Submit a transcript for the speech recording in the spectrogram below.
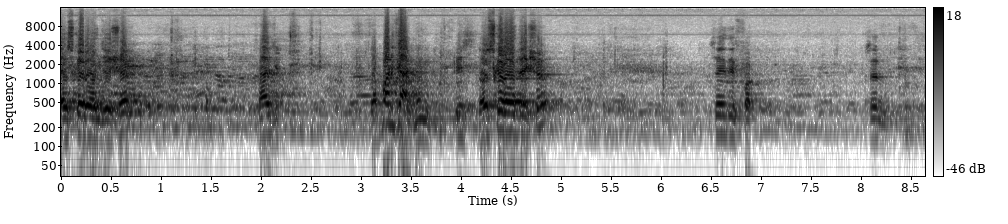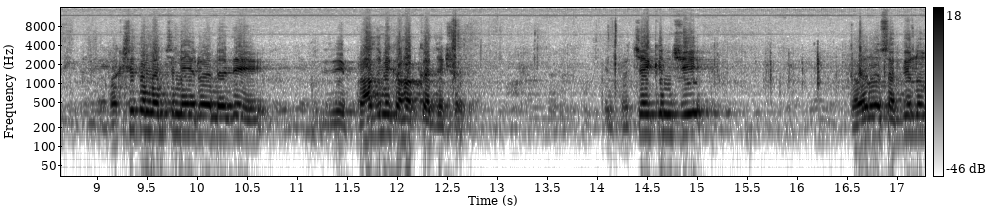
నమస్కారం అధ్యక్ష. సార్ చెప్పండి సార్ ప్లీజ్ నమస్కారం అధ్యక్ష. సార్ ఇది సార్ రక్షిత మంచినీరు అనేది ఇది ప్రాథమిక హక్కు అధ్యక్ష. ప్రత్యేకించి గౌరవ సభ్యులు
